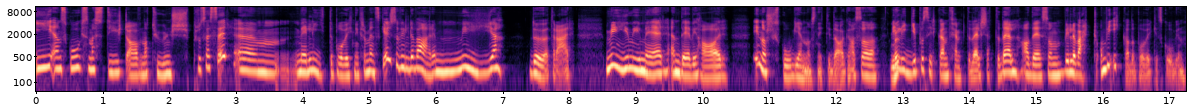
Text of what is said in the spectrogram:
i en skog som er styrt av naturens prosesser, eh, med lite påvirkning fra mennesker, så vil det være mye døde trær. Mye, mye mer enn det vi har i norsk skog i gjennomsnitt i dag. Altså, vi Men- ligger på ca. en femtedel, sjettedel av det som ville vært om vi ikke hadde påvirket skogen.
